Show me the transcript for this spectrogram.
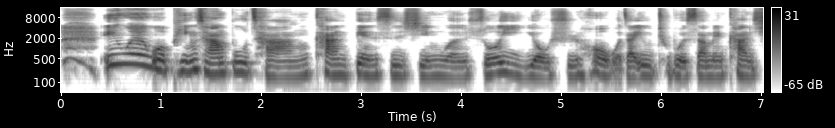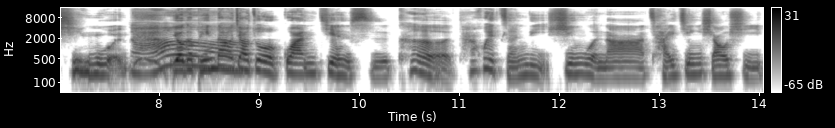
因为我平常不常看电视新闻，所以有时候我在 YouTube 上面看新闻。啊、有个频道叫做关键时刻，他会整。整理新闻啊，财经消息，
